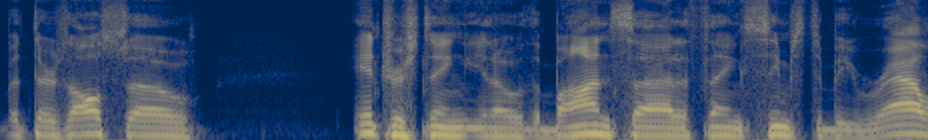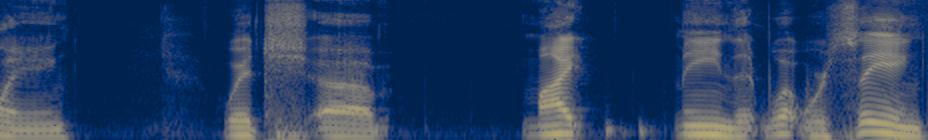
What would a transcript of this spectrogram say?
but there's also interesting. You know, the bond side of things seems to be rallying, which uh, might mean that what we're seeing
